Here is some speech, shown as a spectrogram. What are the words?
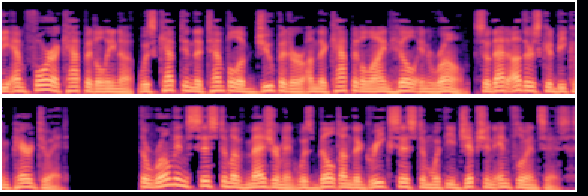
the Amphora Capitolina, was kept in the Temple of Jupiter on the Capitoline Hill in Rome, so that others could be compared to it. The Roman system of measurement was built on the Greek system with Egyptian influences.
